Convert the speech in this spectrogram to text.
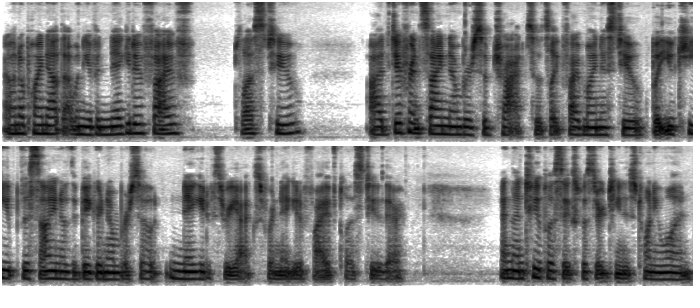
I want to point out that when you have a negative 5 plus 2, uh, different sign numbers subtract. So it's like 5 minus 2, but you keep the sign of the bigger number, so negative 3x for negative 5 plus 2 there. And then 2 plus 6 plus 13 is 21.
